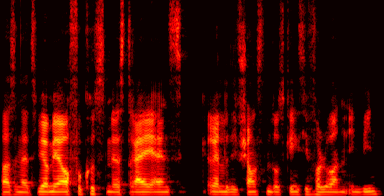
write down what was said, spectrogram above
weiß ich nicht, wir haben ja auch vor kurzem erst 3-1 relativ chancenlos gegen sie verloren in Wien.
